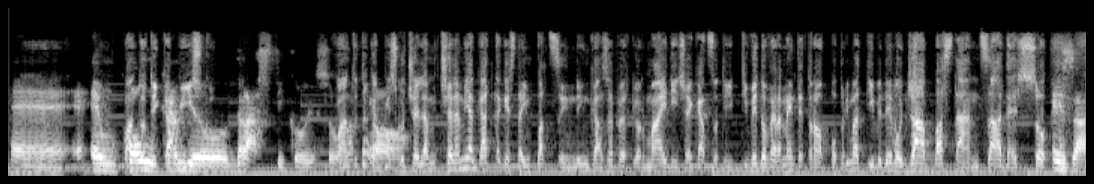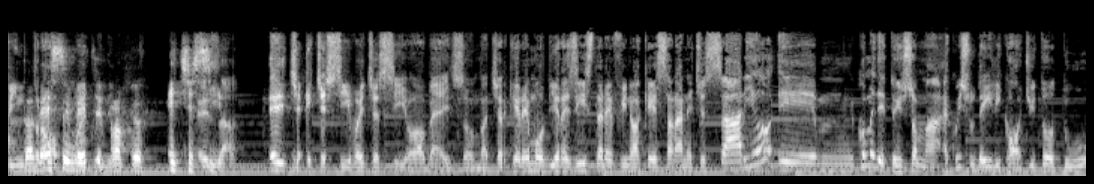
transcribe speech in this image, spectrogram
eh, è un Quanto po' un cambio drastico. Insomma. Quanto ti Però... capisco. C'è la, c'è la, mia gatta che sta impazzendo in casa perché ormai dice: Cazzo, ti, ti vedo veramente troppo. Prima ti vedevo già abbastanza, adesso. Esatto, adesso troppo, invece quindi... è proprio eccessivo. Esatto. Eccessivo, eccessivo, vabbè, insomma, cercheremo di resistere fino a che sarà necessario e mm, come detto, insomma, qui su Daily Cogito tu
